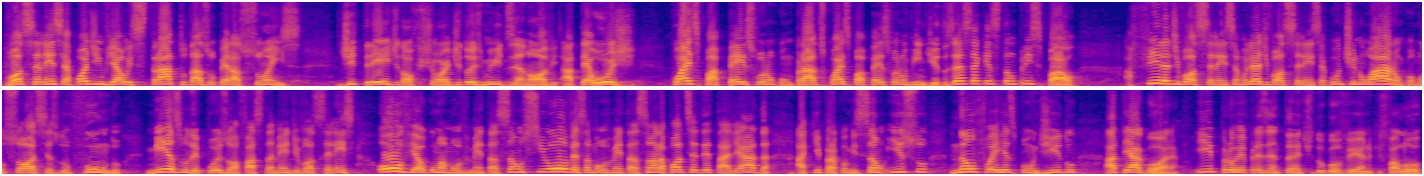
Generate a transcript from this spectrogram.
Vossa Excelência pode enviar o extrato das operações de trade da offshore de 2019 até hoje? Quais papéis foram comprados? Quais papéis foram vendidos? Essa é a questão principal. A filha de Vossa Excelência, a mulher de Vossa Excelência continuaram como sócias no fundo, mesmo depois do afastamento de Vossa Excelência? Houve alguma movimentação? Se houve essa movimentação, ela pode ser detalhada aqui para a comissão? Isso não foi respondido até agora. E para o representante do governo que falou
